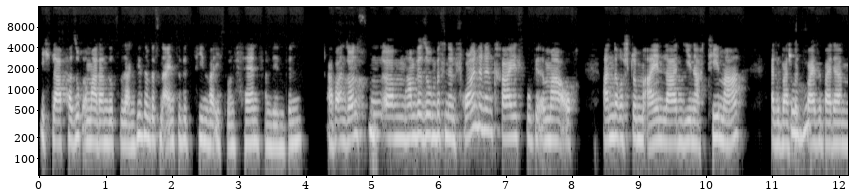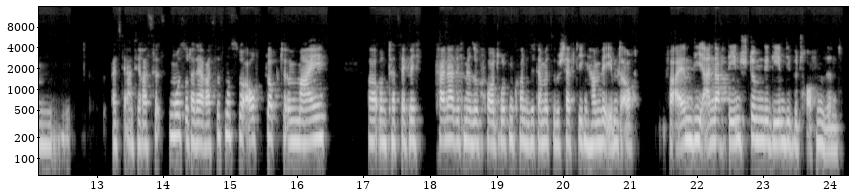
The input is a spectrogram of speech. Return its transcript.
Ich versuche immer dann sozusagen diese ein bisschen einzubeziehen, weil ich so ein Fan von denen bin. Aber ansonsten mhm. ähm, haben wir so ein bisschen einen Freundinnenkreis, wo wir immer auch andere Stimmen einladen, je nach Thema. Also beispielsweise mhm. bei dem, als der Antirassismus oder der Rassismus so aufploppte im Mai äh, und tatsächlich keiner sich mehr so vordrücken konnte, sich damit zu beschäftigen, haben wir eben auch vor allem die Andacht den Stimmen gegeben, die betroffen sind.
